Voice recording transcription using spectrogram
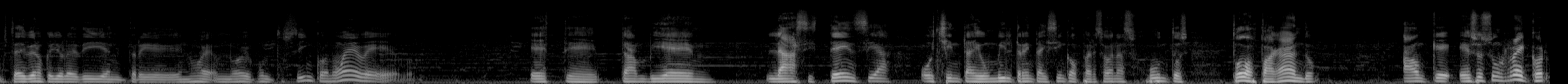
Ustedes vieron que yo le di entre 9.5, 9. Este, también la asistencia, 81.035 personas juntos, todos pagando. Aunque eso es un récord,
